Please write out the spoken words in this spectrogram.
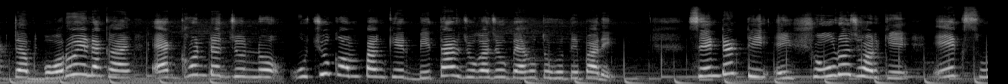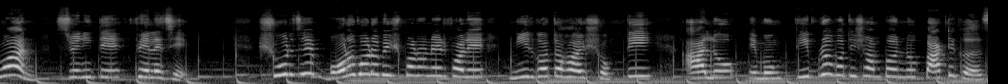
একটা বড় এলাকায় এক ঘণ্টার জন্য উঁচু কম্পাঙ্কের বেতার যোগাযোগ ব্যাহত হতে পারে। সেন্টারটি এই সৌরঝড়কে এক্স ওয়ান শ্রেণীতে ফেলেছে। সূর্যে বড় বড় বিস্ফোরণের ফলে নির্গত হয় শক্তি, আলো এবং তীব্র গতিসম্পন্ন পার্টিকলস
